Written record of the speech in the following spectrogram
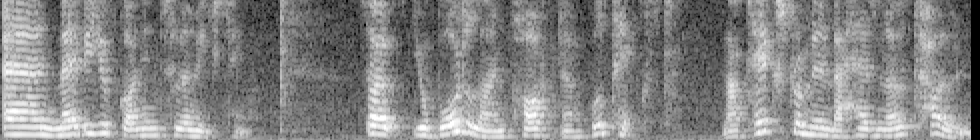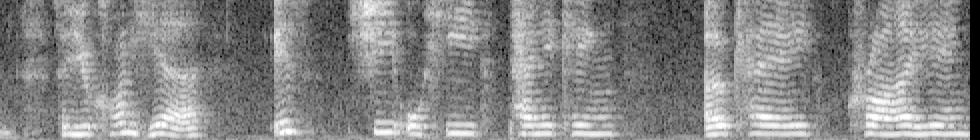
and maybe you've gone into a meeting. So your borderline partner will text. Now text, remember, has no tone. So you can't hear, is she or he panicking, okay, crying,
